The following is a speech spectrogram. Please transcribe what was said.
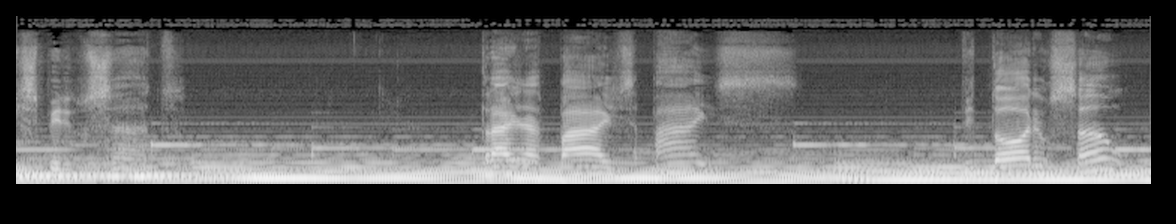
Espírito Santo. Traz a paz, paz, vitória, unção,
